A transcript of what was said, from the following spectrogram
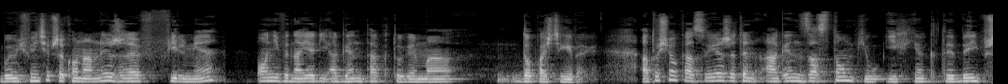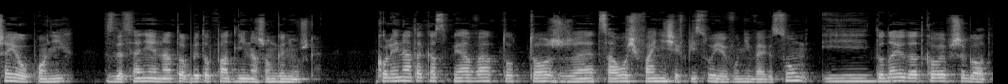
Byłem święcie przekonany, że w filmie oni wynajęli agenta, który ma dopaść River. A tu się okazuje, że ten agent zastąpił ich jak gdyby i przejął po nich zlecenie na to, by dopadli naszą geniuszkę. Kolejna taka sprawa to to, że całość fajnie się wpisuje w uniwersum i dodaje dodatkowe przygody.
